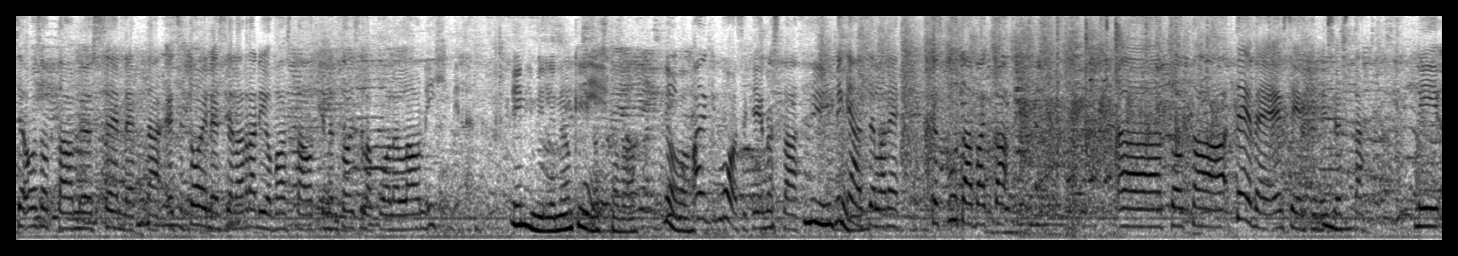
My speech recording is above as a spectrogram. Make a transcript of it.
se osoittaa myös sen, että, että se toinen siellä radiovastaanottimen toisella puolella on ihminen. Inhimillinen on kiinnostavaa. Niin, Joo. Ainakin mua se kiinnostaa. Niin, Mikä on sellainen, jos puhutaan vaikka ää, tota, TV-esiintymisestä, niin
